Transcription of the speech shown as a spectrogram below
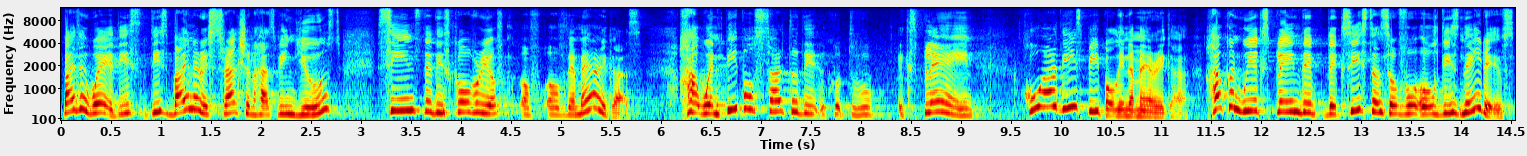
by the way, this, this binary structure has been used since the discovery of, of, of the Americas. How, when people start to, to explain who are these people in America? How can we explain the, the existence of all, all these natives?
